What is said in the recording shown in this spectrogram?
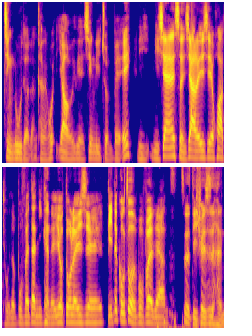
进入的人，可能会要有一点心理准备。哎，你你现在省下了一些画图的部分，但你可能又多了一些别的工作的部分，这样子。这的确是很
